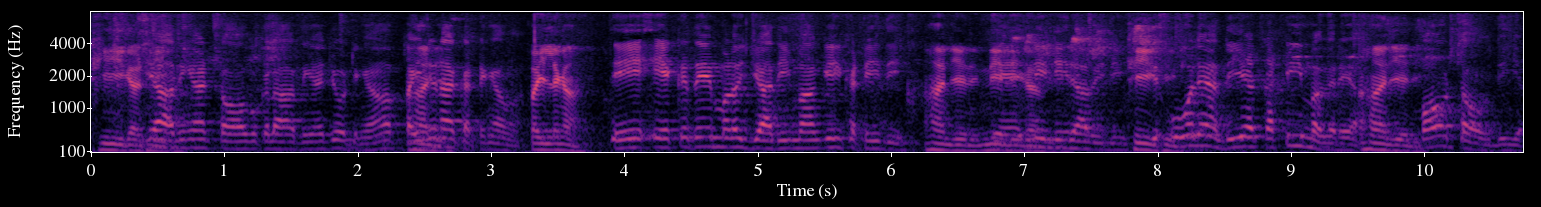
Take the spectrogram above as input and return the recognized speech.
ਠੀਕ ਆ ਠੀਕ ਆ। ਜਿਆਦੀਆਂ ਟੌਪ ਕਲਾਸ ਦੀਆਂ ਝੋਟੀਆਂ ਵਾ ਪਹਿਲਣਾ ਹਾਂਜੀ। ਕੱਟੀਆਂ ਵਾ। ਪਹਿਲੀਆਂ ਤੇ ਇੱਕ ਤੇ ਮਤਲਬ ਜਿਆਦੀ ਮੰਗੀ ਕੱਟੀ ਦੀ ਹਾਂਜੀ ਹਾਂਜੀ, ਤੇ ਨੀਲੀ ਰਾਵੀ ਨੀਲੀ ਰਾਵੀ ਦੀ। ਠੀਕ ਤੇ ਠੀਕ। ਉਹ ਲਿਆਂਦੀ ਆ ਕੱਟੀ ਮਗਰ ਆ। ਹਾਂਜੀ, ਹਾਂਜੀ। ਬਹੁਤ ਟੌਪ ਦੀ ਆ।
